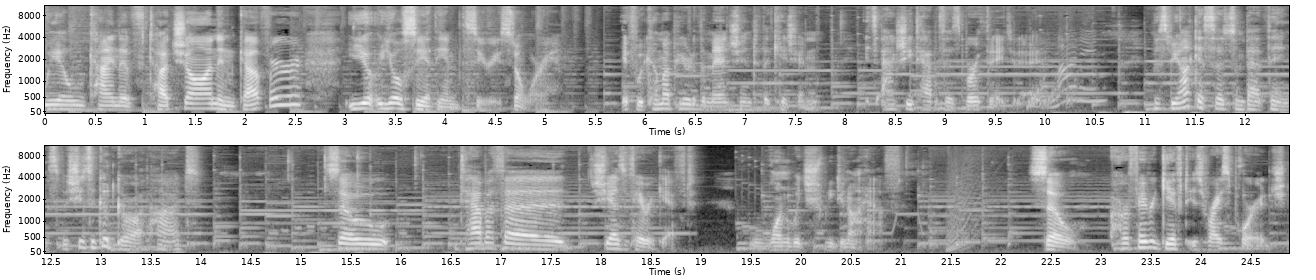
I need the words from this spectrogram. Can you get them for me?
will kind of touch on and cover. You, you'll see at the end of the series, don't worry. If we come up here to the mansion, to the kitchen, it's actually Tabatha's birthday today. Miss Bianca says some bad things, but she's a good girl at heart. So, Tabatha, she has a favorite gift, one which we do not have. So, her favorite gift is rice porridge.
